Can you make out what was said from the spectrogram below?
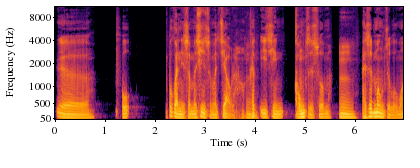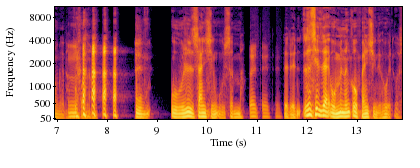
呃，不，不管你什么信什么教了，看以前孔子说嘛，嗯，还是孟子，我忘了不管了。五五日三省吾身嘛，对对对，对对。但是现在我们能够反省的会有多少？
